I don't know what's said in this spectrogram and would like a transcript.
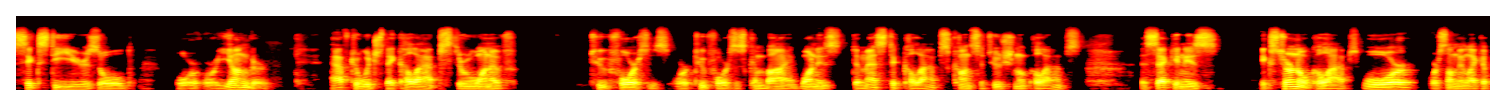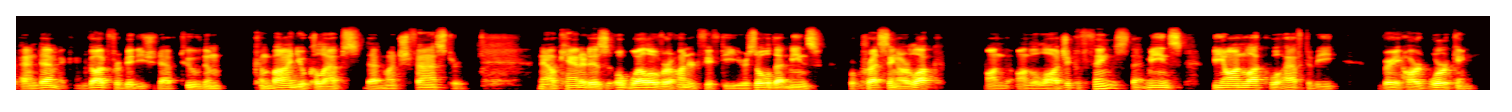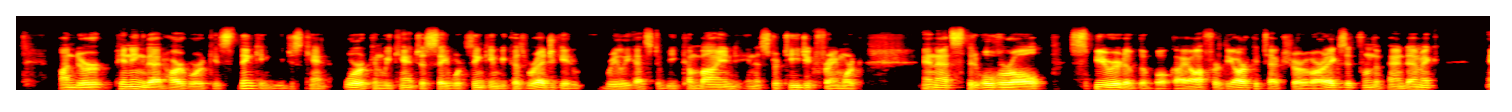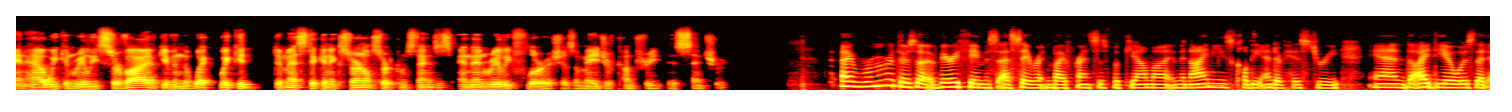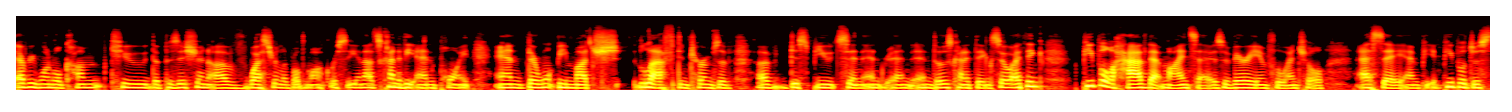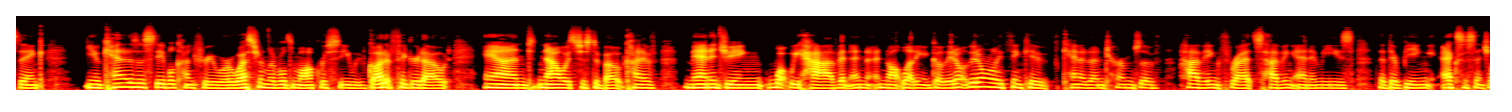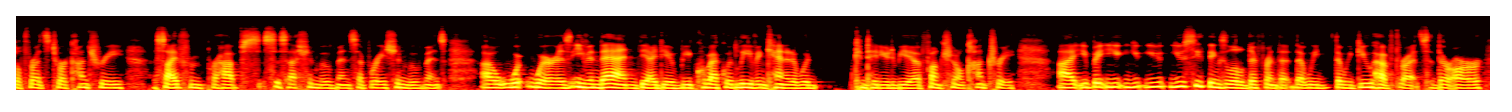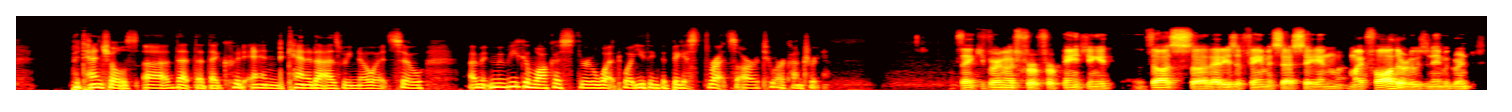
60 years old or, or younger, after which they collapse through one of two forces or two forces combined. One is domestic collapse, constitutional collapse. The second is external collapse, war, or something like a pandemic. And God forbid you should have two of them combined, you'll collapse that much faster. Now, Canada is well over 150 years old. That means we're pressing our luck on, on the logic of things. That means beyond luck, we'll have to be very hardworking underpinning that hard work is thinking. We just can't work and we can't just say we're thinking because we're educated. It really has to be combined in a strategic framework. And that's the overall spirit of the book. I offer the architecture of our exit from the pandemic and how we can really survive given the wicked domestic and external circumstances and then really flourish as a major country this century. I remember there's a very famous essay written by Francis Fukuyama in the 90s called The End of History. And the idea was that everyone will come to the position of Western liberal democracy, and that's kind of the end point. And there won't be much left in terms of, of disputes and, and, and, and those kind of things. So I think people have that mindset. It was a very influential essay, and, and people just think, you know, Canada's a stable country. We're a Western liberal democracy. We've got it figured out. And now it's just about kind of managing what we have and, and, and not letting it go. They don't they don't really think of Canada in terms of having threats, having enemies, that they're being existential threats to our country, aside from perhaps secession movements, separation movements. Uh, w- whereas even then, the idea would be Quebec would leave and Canada would continue to be a functional country. Uh, but you, you, you see things a little different that, that we that we do have threats. There are potentials uh, that, that that could end Canada as we know it. So um, maybe you can walk us through what what you think the biggest threats are to our country. Thank you very much for for painting it thus. Uh, that is a famous essay, and my father, who's an immigrant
